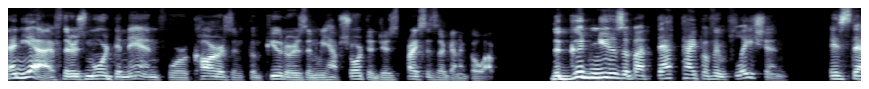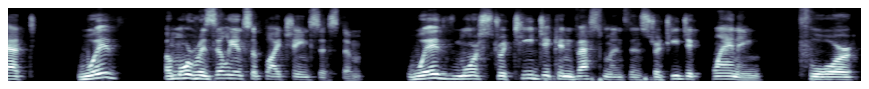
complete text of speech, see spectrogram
then yeah, if there's more demand for cars and computers and we have shortages, prices are going to go up. The good news about that type of inflation is that with a more resilient supply chain system, with more strategic investments and strategic planning for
